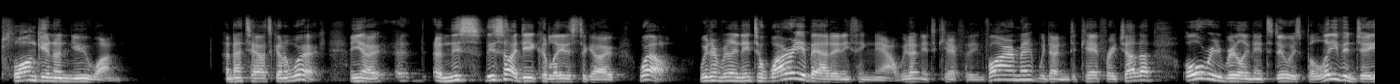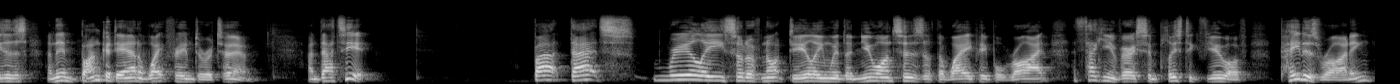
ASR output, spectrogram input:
plonk in a new one. And that's how it's going to work. And, you know, and this, this idea could lead us to go, well, we don't really need to worry about anything now. We don't need to care for the environment. We don't need to care for each other. All we really need to do is believe in Jesus and then bunker down and wait for him to return. And that's it. But that's really sort of not dealing with the nuances of the way people write. It's taking a very simplistic view of Peter's writing,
